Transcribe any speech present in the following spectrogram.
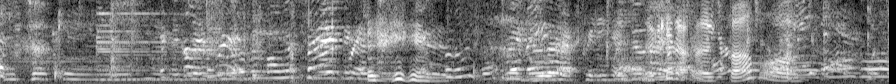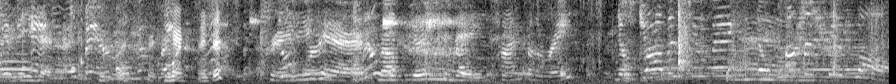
It's okay. It's got a little bit longer fabric. It's balloon Look at all those bubbles. Pretty hair. Here, like this. Pretty hair. Smells good today. Time for the race. No job is too big, no puff is too small.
